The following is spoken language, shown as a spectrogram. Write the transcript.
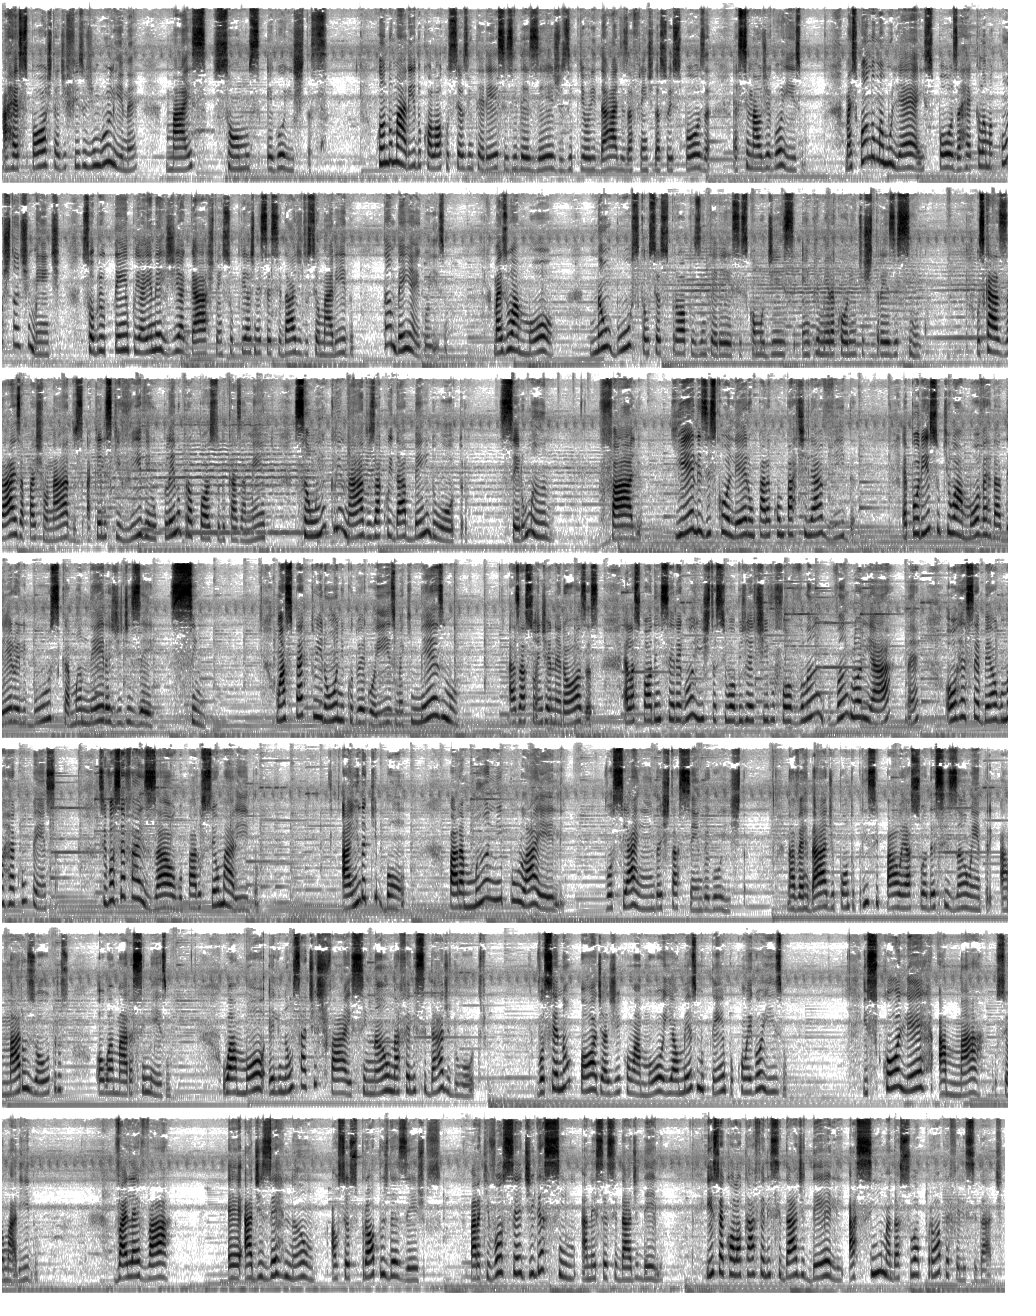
A resposta é difícil de engolir, né? Mas somos egoístas. Quando o marido coloca os seus interesses e desejos e prioridades à frente da sua esposa, é sinal de egoísmo. Mas quando uma mulher, esposa, reclama constantemente sobre o tempo e a energia gasto em suprir as necessidades do seu marido, também é egoísmo. Mas o amor não busca os seus próprios interesses, como diz em 1 Coríntios 13, 5. Os casais apaixonados, aqueles que vivem o pleno propósito do casamento, são inclinados a cuidar bem do outro, ser humano, falho, que eles escolheram para compartilhar a vida. É por isso que o amor verdadeiro ele busca maneiras de dizer sim. Um aspecto irônico do egoísmo é que mesmo as ações generosas, elas podem ser egoístas se o objetivo for vangloriar, né, ou receber alguma recompensa. Se você faz algo para o seu marido, ainda que bom, para manipular ele, você ainda está sendo egoísta. Na verdade, o ponto principal é a sua decisão entre amar os outros ou amar a si mesmo. O amor, ele não satisfaz senão na felicidade do outro. Você não pode agir com amor e ao mesmo tempo com egoísmo. Escolher amar o seu marido vai levar é, a dizer não aos seus próprios desejos, para que você diga sim à necessidade dele. Isso é colocar a felicidade dele acima da sua própria felicidade.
